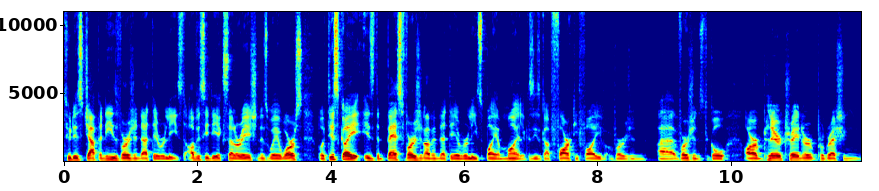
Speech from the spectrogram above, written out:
to this Japanese version that they released. Obviously, the acceleration is way worse, but this guy is the best version of him that they have released by a mile because he's got 45 version uh, versions to go or player trainer progression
